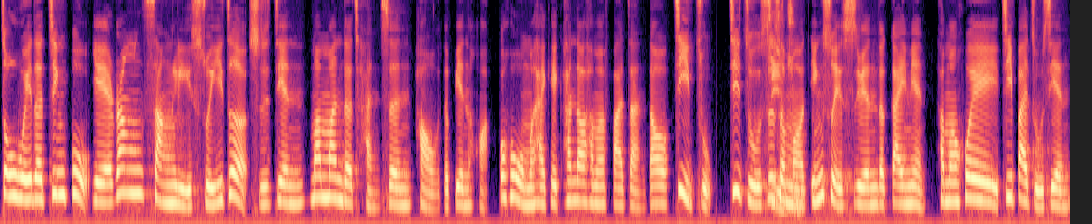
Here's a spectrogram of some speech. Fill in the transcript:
周围的进步也让丧礼随着时间慢慢的产生好的变化。过后我们还可以看到他们发展到祭祖。祭祖是什么？祖饮水思源的概念，他们会祭拜祖先。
